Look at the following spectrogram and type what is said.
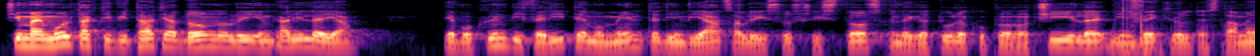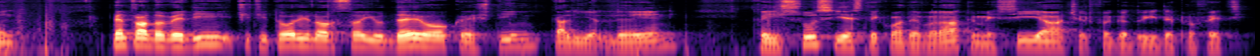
ci mai mult activitatea Domnului în Galileea, evocând diferite momente din viața lui Isus Hristos în legătură cu prorociile din Vechiul Testament, pentru a dovedi cititorilor săi iudeo-creștini galileieni că Isus este cu adevărat Mesia cel făgăduit de profeții.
